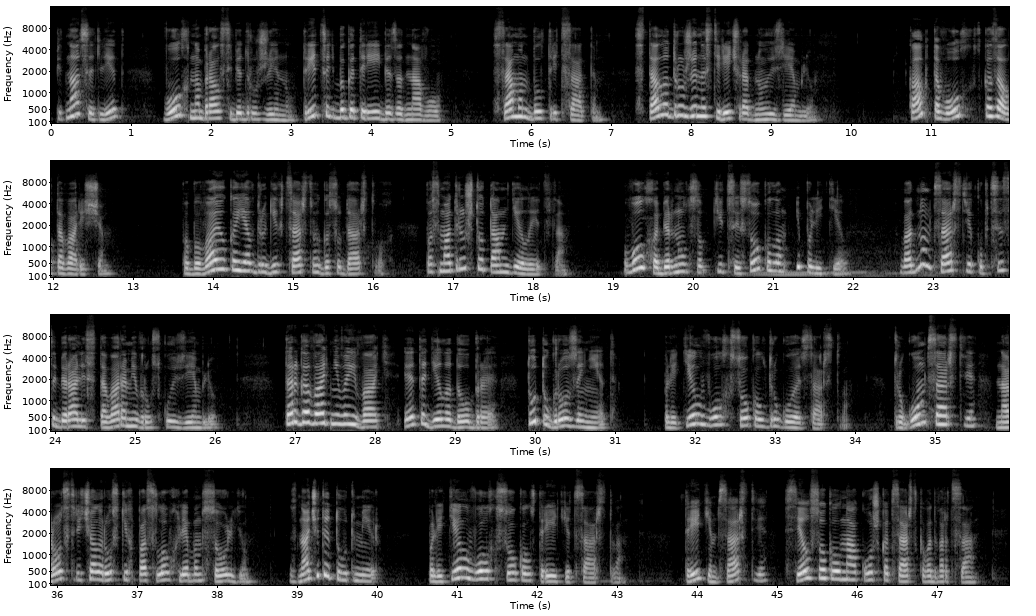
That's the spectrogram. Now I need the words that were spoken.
В пятнадцать лет Волх набрал себе дружину, тридцать богатырей без одного. Сам он был тридцатым. Стала дружина стеречь родную землю. Как-то Волх сказал товарищам, Побываю-ка я в других царствах-государствах, посмотрю, что там делается. Волх обернулся птицей-соколом и полетел. В одном царстве купцы собирались с товарами в русскую землю. Торговать не воевать – это дело доброе, тут угрозы нет. Полетел Волх-сокол в другое царство. В другом царстве народ встречал русских послов хлебом-солью. Значит, и тут мир. Полетел Волх-сокол в третье царство – третьем царстве сел сокол на окошко царского дворца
